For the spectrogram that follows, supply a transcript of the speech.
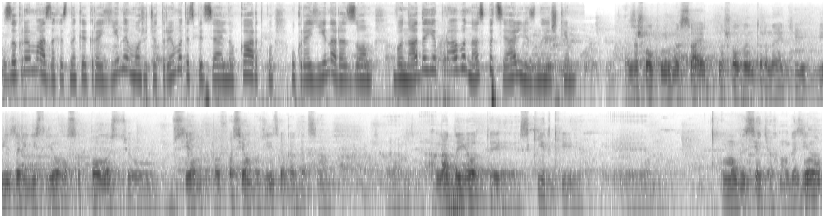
Зокрема, захисники країни можуть отримати спеціальну картку Україна разом. Вона дає право на спеціальні знижки. Зашел к ним на сайт, нашел в интернете и зарегистрировался полностью всем, по, по всем позициям, как сам. Э, Она дает э, скидки э, в сетях, магазинах,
